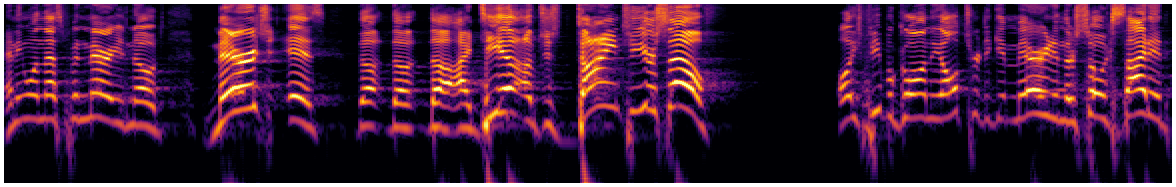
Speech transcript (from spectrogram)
Anyone that's been married knows marriage is the, the, the idea of just dying to yourself. All these people go on the altar to get married and they're so excited.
